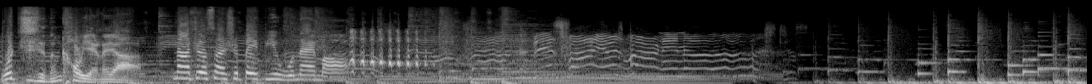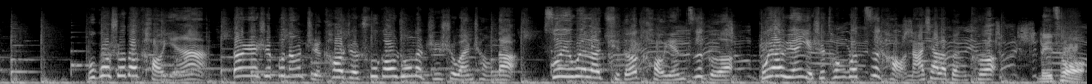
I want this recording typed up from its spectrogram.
我只能考研了呀。那这算是被逼无奈吗？不过说到考研啊，当然是不能只靠着初高中的知识完成的。所以为了取得考研资格，胡耀元也是通过自考拿下了本科。没错，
